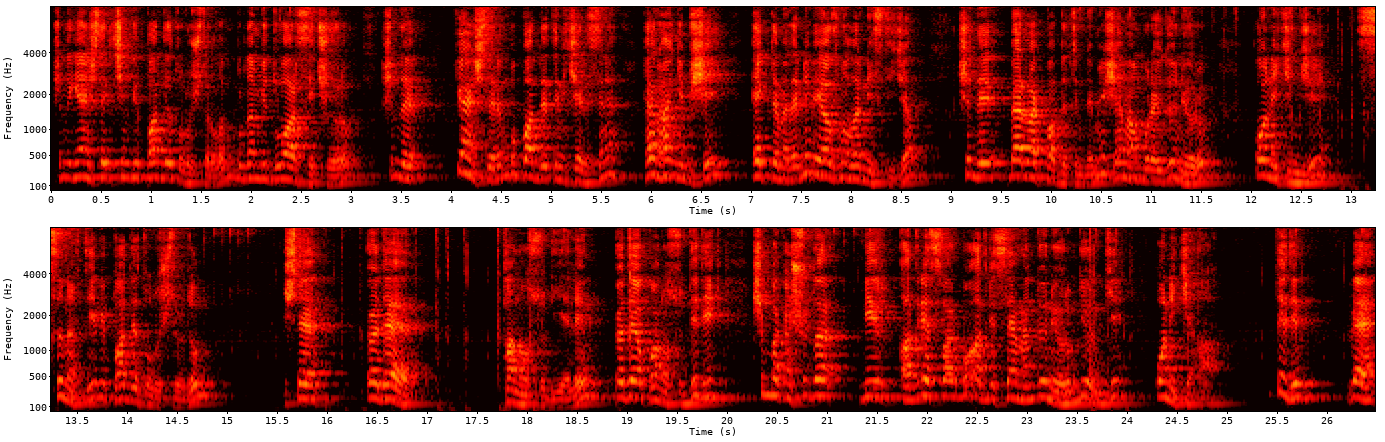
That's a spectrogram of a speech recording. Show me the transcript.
Şimdi gençler için bir padlet oluşturalım. Buradan bir duvar seçiyorum. Şimdi gençlerin bu padletin içerisine herhangi bir şey eklemelerini ve yazmalarını isteyeceğim. Şimdi berrak padletim demiş. Hemen buraya dönüyorum. 12. sınıf diye bir padlet oluşturdum. İşte ödev panosu diyelim. Ödev panosu dedik. Şimdi bakın şurada bir adres var. Bu adrese hemen dönüyorum. Diyorum ki 12A dedim ve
